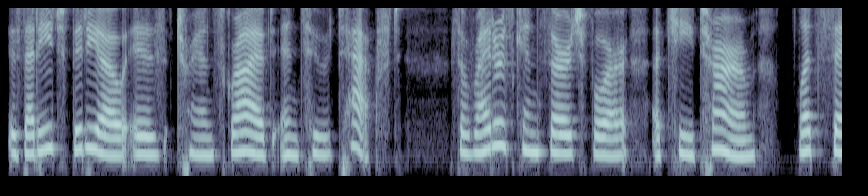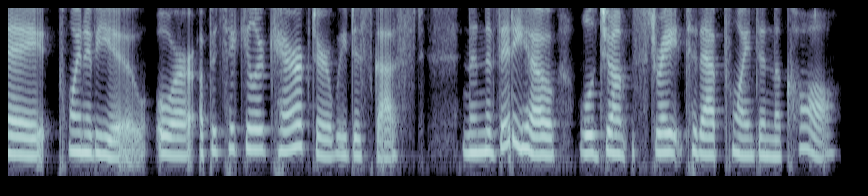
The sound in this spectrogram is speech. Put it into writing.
is that each video is transcribed into text. So writers can search for a key term let's say, point of view or a particular character we discussed. And then the video will jump straight to that point in the call.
